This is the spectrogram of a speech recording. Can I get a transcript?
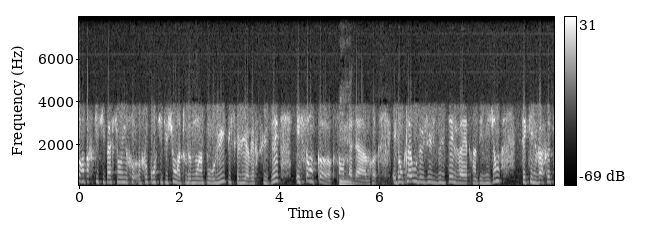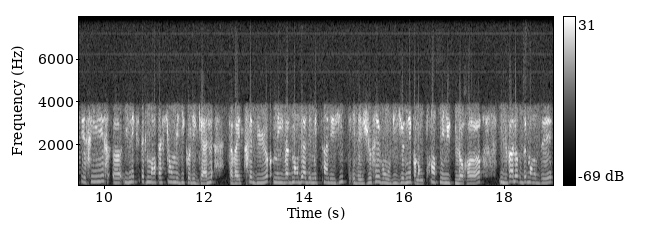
sans participation, une reconstitution à tout le moins pour lui, puisque lui avait refusé, et sans corps, sans hmm. cadavre. Et donc là où le juge Bultel va être intelligent, c'est qu'il va requérir euh, une expérimentation médico-légale. Ça va être très dur, mais il va demander à des médecins légistes et les jurés vont visionner pendant 30 minutes l'horreur. Il va leur demander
